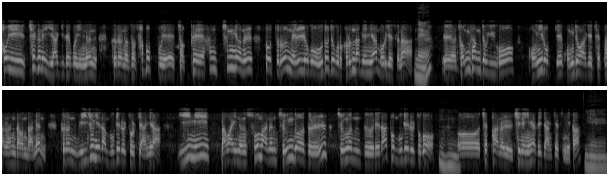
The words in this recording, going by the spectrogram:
소위 최근에 이야기되고 있는 그런 어서 사법부의 적폐 한 측면을 또 드러내려고 의도적으로 그런다면야 모르겠으나 네. 예, 정상적이고 공의롭게 공정하게 재판을 한다 한다면 그런 위중에다 무게를 둘 게 아니라 이미 나와 있는 수많은 증거들, 증언들에다 더 무게를 두고 어, 재판을 진행해야 되지 않겠습니까? 예.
